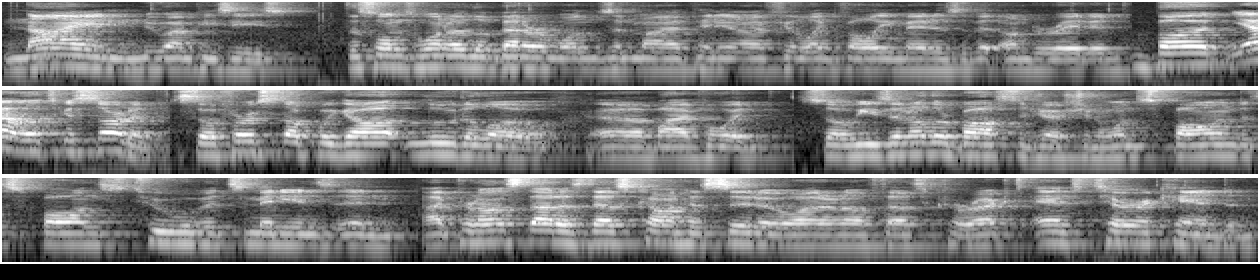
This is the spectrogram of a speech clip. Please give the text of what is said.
nine new NPCs. This one's one of the better ones in my opinion. I feel like Volume 8 is a bit underrated. But yeah, let's get started. So first up we got Ludolo uh, by Void. So he's another boss suggestion. Once spawned, it spawns two of its minions in. I pronounce that as Descon Hasido, I don't know if that's correct, and Terrakanden,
